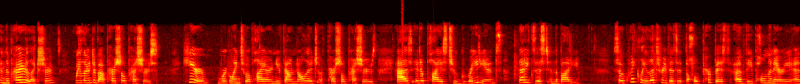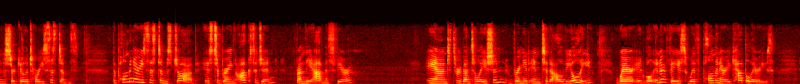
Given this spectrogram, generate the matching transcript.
In the prior lecture, we learned about partial pressures. Here, we're going to apply our newfound knowledge of partial pressures as it applies to gradients that exist in the body. So quickly, let's revisit the whole purpose of the pulmonary and circulatory systems. The pulmonary system's job is to bring oxygen from the atmosphere and through ventilation bring it into the alveoli where it will interface with pulmonary capillaries.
